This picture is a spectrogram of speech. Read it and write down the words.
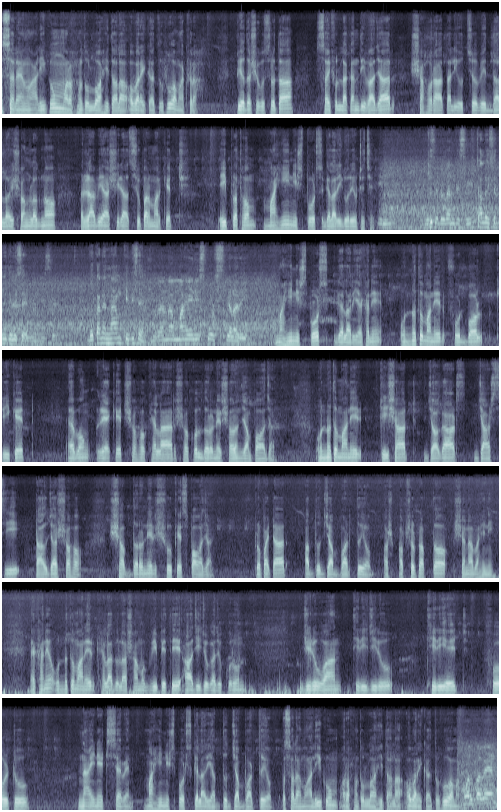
আসসালামু আলাইকুম রহমতুল্লাহ তালা ওবরাকাতুহু আমাকফরা প্রিয় দর্শক শ্রোতা সাইফুল্লাহ কান্দি বাজার শাহরাত আলী উচ্চ বিদ্যালয় সংলগ্ন রাবেয়া সিরাজ সুপার মার্কেট এই প্রথম মাহিন স্পোর্টস গ্যালারি গড়ে উঠেছে। দোকান দিছি। চালু হয়েছে দুই দিন হয়েছে দোকানের নাম কি দিছেন? দোকানের নাম Mahin sports gallery. Mahin sports gallery এখানে উন্নত মানের ফুটবল ক্রিকেট এবং র্যাকেট সহ খেলার সকল ধরনের সরঞ্জাম পাওয়া যায়। উন্নত মানের T shirt joggers, jersey trouser সহ সব ধরনের শোকেস পাওয়া যায়। প্রোপাইটার আব্দুল জাব্বার তৈয়ব অবসরপ্রাপ্ত সেনাবাহিনী। এখানে উন্নত মানের খেলাধুলা সামগ্রী পেতে আজই যোগাযোগ করুন zero one three zero three eight two nine eight seven Mahin sports gallery Abdul Jabbar Taiyab আসসালামু আলাইকুম রহমতুল্লাহ তালা ওবরাকাতুহু আমার বল পাবেন।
